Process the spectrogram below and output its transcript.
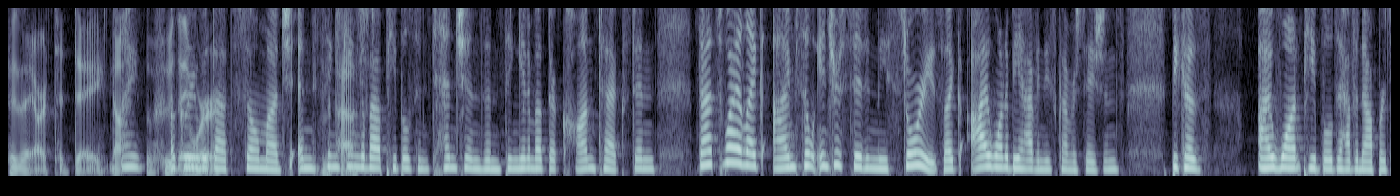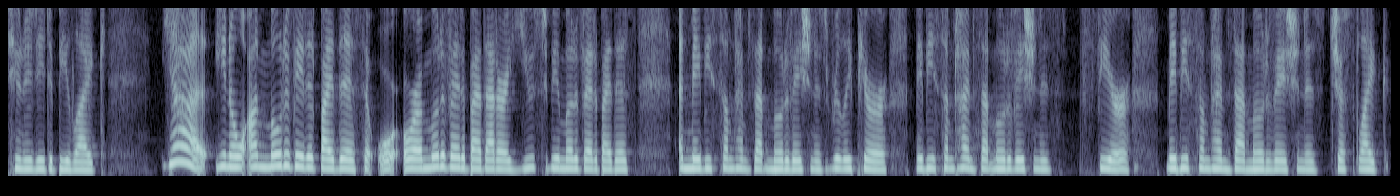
who they are today, not I who they agree were. with that so much and thinking about people's intentions and thinking about their context and that's why like I'm so interested in these stories. Like I want to be having these conversations because I want people to have an opportunity to be like yeah you know I'm motivated by this or or I'm motivated by that or I used to be motivated by this and maybe sometimes that motivation is really pure. Maybe sometimes that motivation is fear. Maybe sometimes that motivation is just like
